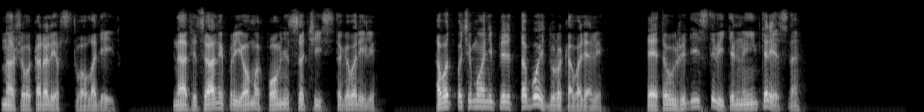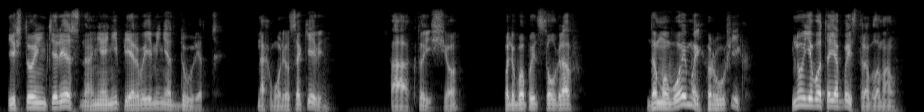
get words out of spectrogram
нашего королевства владеют. На официальных приемах, помнится, чисто говорили. А вот почему они перед тобой дурака валяли, это уже действительно интересно. И что интересно, не они первые меня дурят. — нахмурился Кевин. — А кто еще? — полюбопытствовал граф. — Домовой мой, Руфик. Ну, его-то я быстро обломал. —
